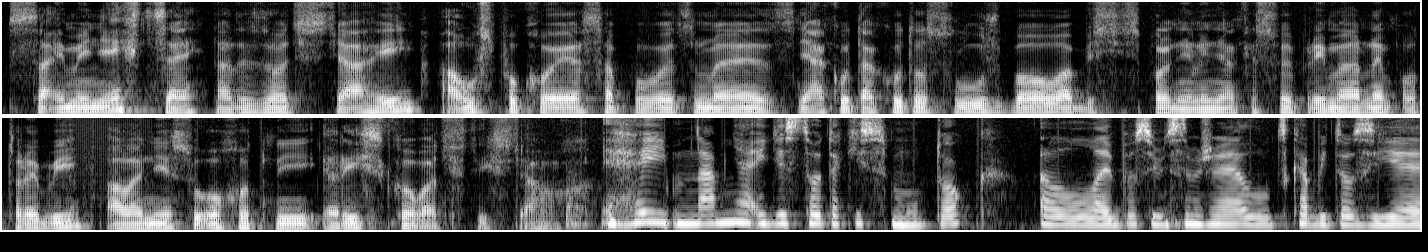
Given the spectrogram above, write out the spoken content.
sa im nechce nadvezovať vzťahy a uspokoja sa povedzme s nejakou takouto službou, aby si splnili nejaké svoje primárne potreby, ale nie sú ochotní riskovať v tých vzťahoch. Hej, na mňa ide z toho taký smutok, lebo si myslím, že ľudská bytosť je,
